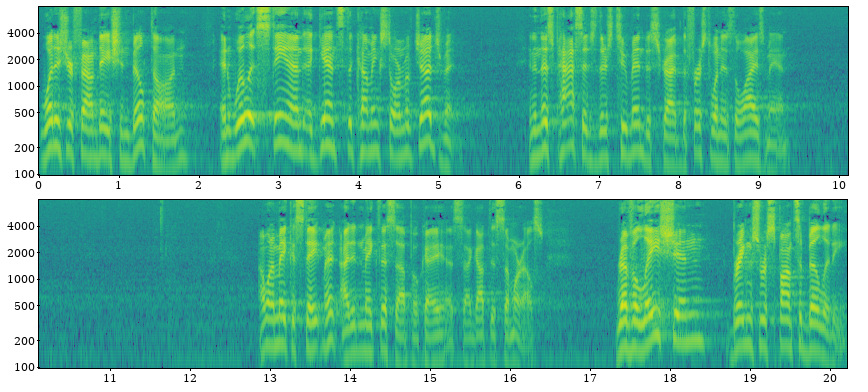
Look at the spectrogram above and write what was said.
what is your foundation built on? And will it stand against the coming storm of judgment? And in this passage, there's two men described. The first one is the wise man. I want to make a statement. I didn't make this up, okay? I got this somewhere else. Revelation brings responsibility.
